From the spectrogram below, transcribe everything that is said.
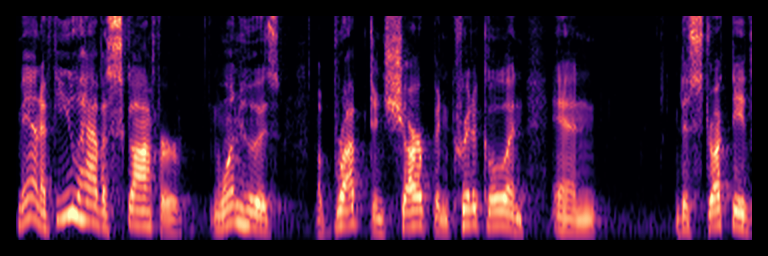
man, if you have a scoffer, one who is abrupt and sharp and critical and, and destructive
